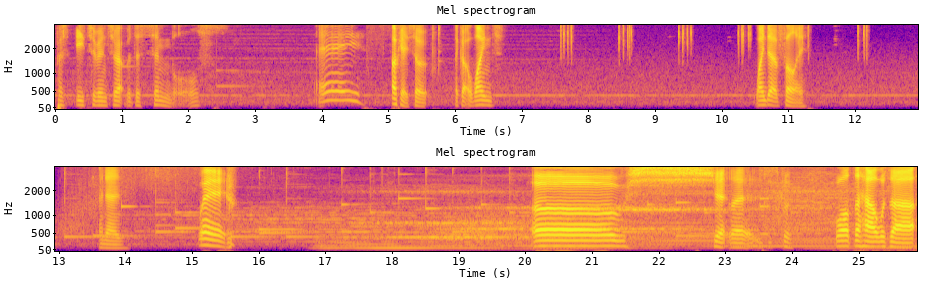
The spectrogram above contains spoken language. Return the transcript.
Press E to interact with the symbols. Hey! Okay, so I gotta wind... Wind it up fully. And then Wait. Oh shit! Let's just go. What the hell was that?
